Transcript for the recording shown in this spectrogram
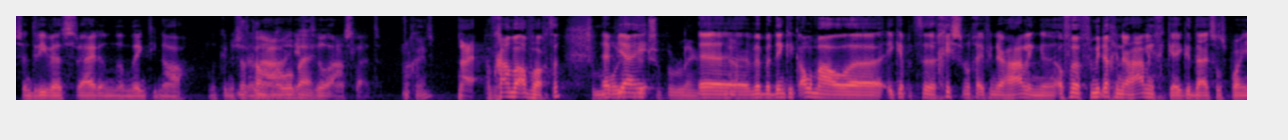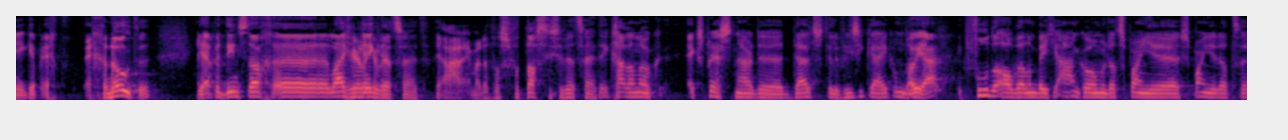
zijn drie wedstrijden en dan denkt hij, nou, Dan kunnen ze Dat kan er daarna nog wel bij. eventueel aansluiten. Oké. Nou ja, dat gaan we afwachten. Dat is een Heb mooi jij, luxe probleem. Eh, Ja. We hebben denk ik allemaal. eh, ik heb het eh, gisteren nog even in de herhaling. of vanmiddag in de herhaling gekeken, Duitsland-Spanje. Ik heb echt, echt genoten. Jij hebt het dinsdag eh, live Heerlijke gekeken. wedstrijd. Ja, nee, maar dat was een fantastische wedstrijd. Ik ga dan ook expres naar de Duitse televisie kijken. Omdat Oh ja? ik voelde al wel een beetje aankomen dat Spanje, Spanje dat, eh,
